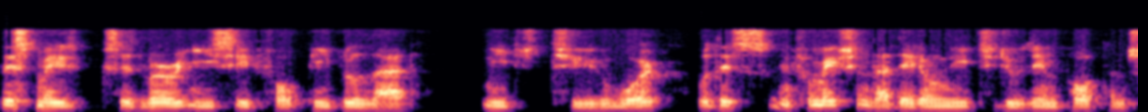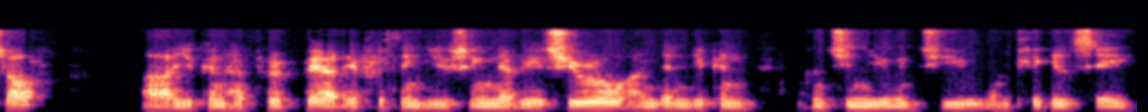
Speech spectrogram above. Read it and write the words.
This makes it very easy for people that need to work with this information that they don't need to do the import themselves. Uh, you can have prepared everything using Naviate Zero and then you can continue into one-click LCA.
